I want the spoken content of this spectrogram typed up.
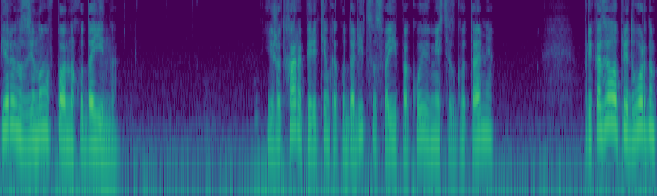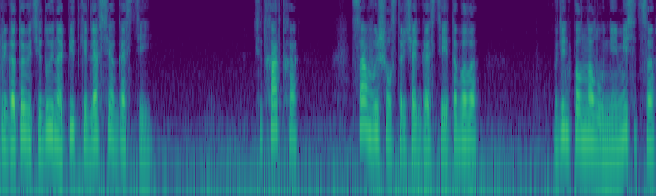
первым звеном в планах Удаина. Ешадхара, перед тем, как удалиться в свои покои вместе с Готами, приказала придворным приготовить еду и напитки для всех гостей. Сидхартха сам вышел встречать гостей. Это было в день полнолуния месяца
